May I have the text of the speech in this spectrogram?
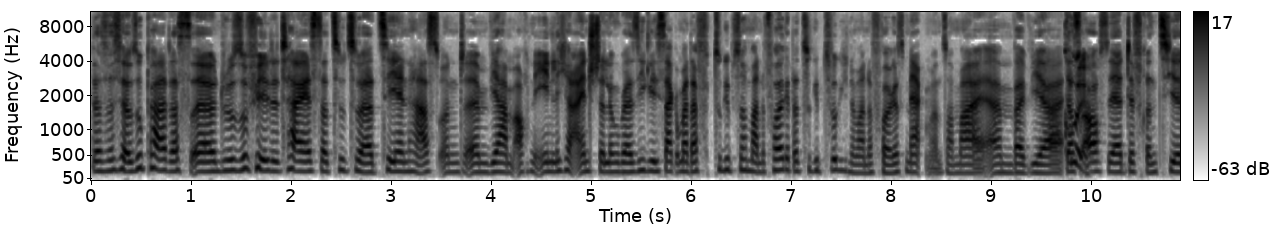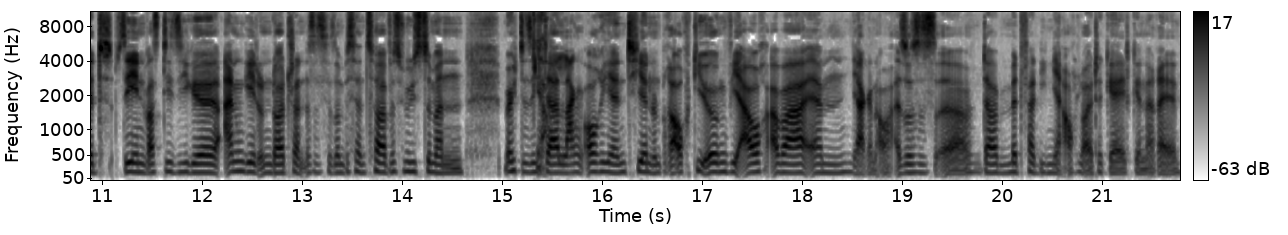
Das ist ja super, dass äh, du so viele Details dazu zu erzählen hast. Und ähm, wir haben auch eine ähnliche Einstellung bei Siegel. Ich sage immer, dazu gibt's noch mal eine Folge. Dazu gibt's wirklich noch mal eine Folge. Das merken wir uns nochmal, ähm, weil wir cool. das auch sehr differenziert sehen, was die Siegel angeht. Und in Deutschland ist es ja so ein bisschen Servicewüste. Man möchte sich ja. da lang orientieren und braucht die irgendwie auch. Aber ähm, ja, genau. Also es ist, äh, damit verdienen ja auch Leute Geld generell.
